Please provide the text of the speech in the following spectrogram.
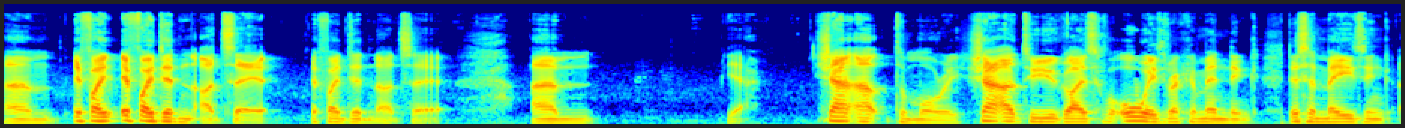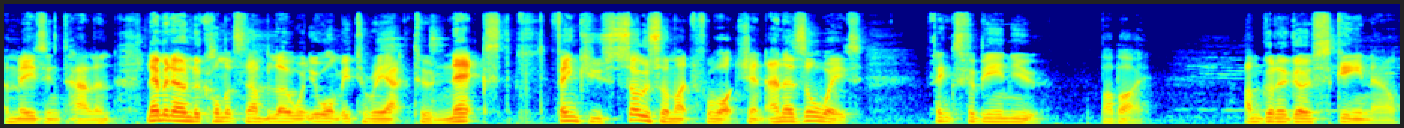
um, if I if I didn't, I'd say it. If I didn't, I'd say it. Um, yeah. Shout out to Mori. Shout out to you guys for always recommending this amazing, amazing talent. Let me know in the comments down below what you want me to react to next. Thank you so, so much for watching. And as always, thanks for being you. Bye-bye. I'm going to go ski now.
